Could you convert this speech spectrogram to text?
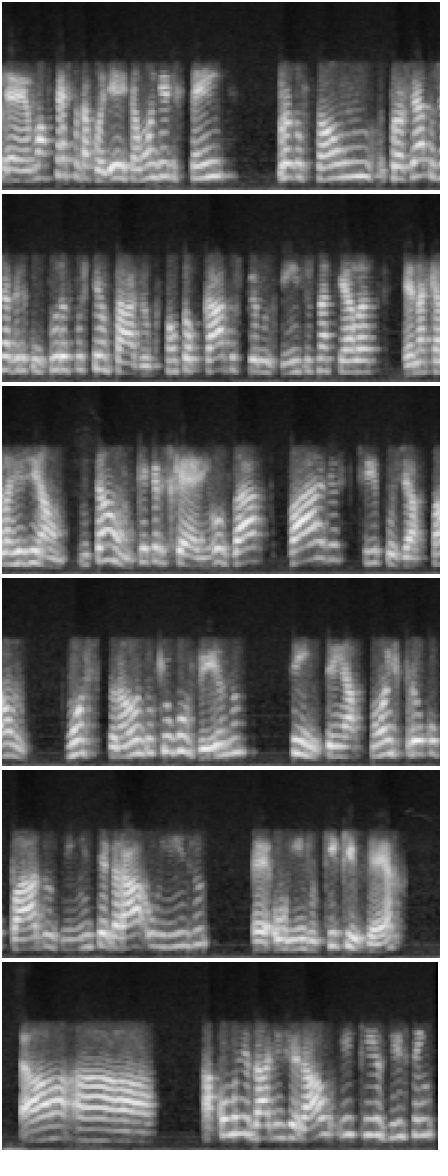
é, uma festa da colheita, onde eles têm produção, projetos de agricultura sustentável, que são tocados pelos índios naquela, é, naquela região. Então, o que, que eles querem? Usar vários tipos de ação, mostrando que o governo, sim, tem ações preocupadas em integrar o índio, é, o índio que quiser, a, a, a comunidade em geral e que existem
